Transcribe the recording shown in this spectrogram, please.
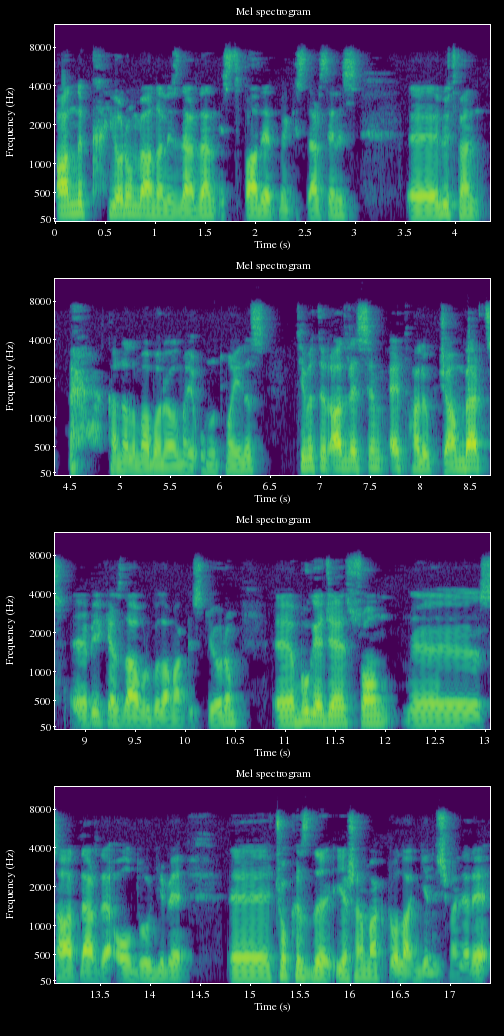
anlık yorum ve analizlerden istifade etmek isterseniz lütfen kanalıma abone olmayı unutmayınız. Twitter adresim @halukcanbert. E, bir kez daha vurgulamak istiyorum. E, bu gece son e, saatlerde olduğu gibi e, çok hızlı yaşanmakta olan gelişmeleri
